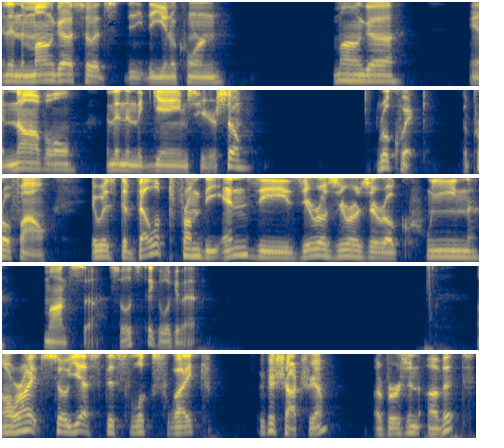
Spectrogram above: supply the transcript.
And in the manga, so it's the the unicorn manga and novel, and then in the games here. So, real quick, the profile. It was developed from the NZ000 Queen Mansa. So let's take a look at that. All right, so yes, this looks like Kshatriya, a version of it.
